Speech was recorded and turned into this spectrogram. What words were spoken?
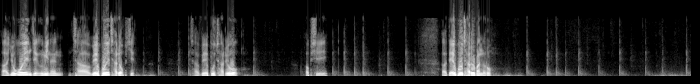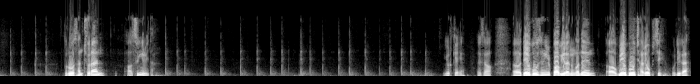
아, 요거의 이제 의미는, 자, 외부의 자료 없이, 자, 외부 자료 없이, 어, 내부 자료만으로, 으로 산출한 어, 승률이다. 이렇게. 그래서 어, 내부 승률법이라는 거는 어, 외부 자료 없이 우리가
